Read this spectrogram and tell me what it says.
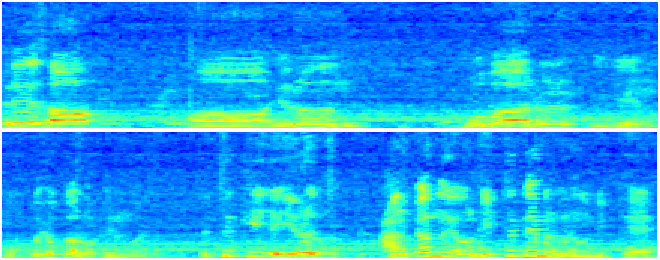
그래서 어 이런 모발을 이제 복구 효과를 높이는 거죠. 특히 이제 이런 안 감는 경우는 밑에 때문에 그런 거 밑에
